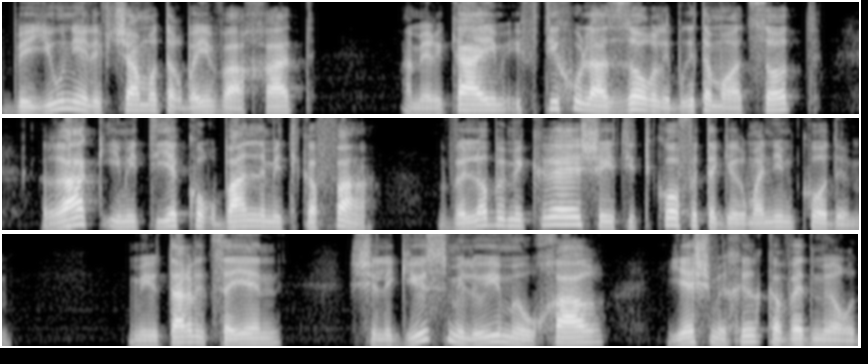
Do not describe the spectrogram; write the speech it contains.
ביוני 1941, האמריקאים הבטיחו לעזור לברית המועצות רק אם היא תהיה קורבן למתקפה, ולא במקרה שהיא תתקוף את הגרמנים קודם. מיותר לציין שלגיוס מילואים מאוחר יש מחיר כבד מאוד.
